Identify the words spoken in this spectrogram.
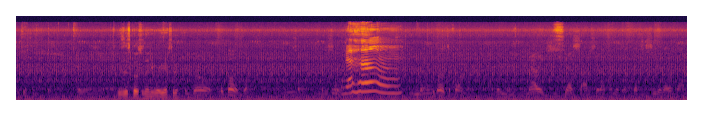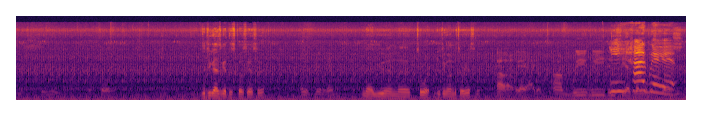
to just anyone. Uh, Is this closer than you were yesterday? the goal, the goal is what? So, I'm just no, the goal is to fall in love. I think marriage, yes, obviously that come with it, but to see it all that mess. Fully. Did you guys get this close yesterday? Who is me and him? No, you and the tour. Did you go on the tour yesterday? Oh, yeah, yeah, I did. Um, we we didn't see as many of this close.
